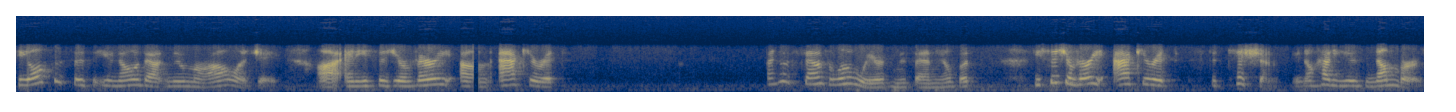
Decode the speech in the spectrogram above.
He also says that you know about numerology, uh, and he says you're very um, accurate. I know it sounds a little weird, Nathaniel, but he says you're very accurate statistician. You know how to use numbers.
